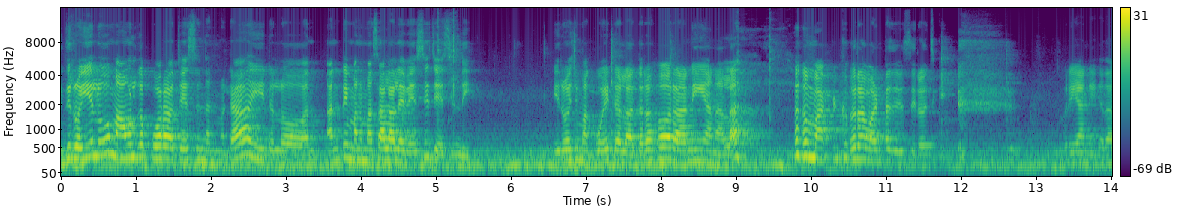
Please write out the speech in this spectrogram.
ఇది రొయ్యలు మామూలుగా కూర చేసిందనమాట. వీటిలో అంటే మన మసాలాలే వేసి చేసింది. ఈరోజు మా కోయిటల దరహో రాణి అనాలా. మా అక్క కూర వంట చేసి ఈరోజుకి బిర్యానీ కదా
